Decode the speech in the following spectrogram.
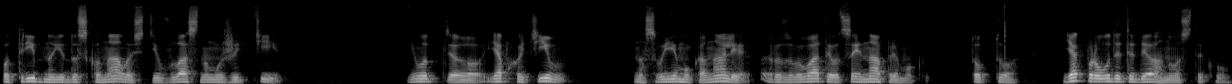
потрібної досконалості в власному житті. І от е, я б хотів на своєму каналі розвивати оцей напрямок. Тобто, як проводити діагностику,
